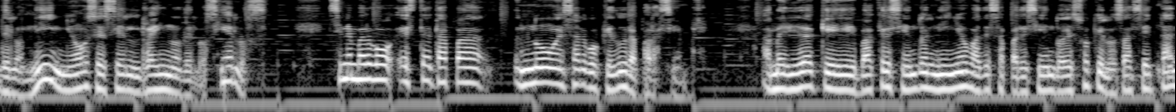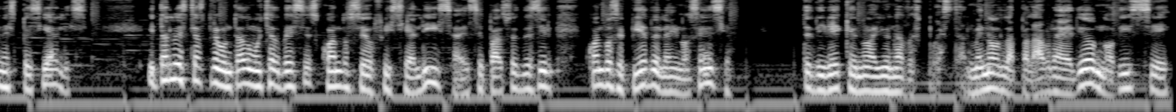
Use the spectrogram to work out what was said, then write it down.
de los niños es el reino de los cielos. Sin embargo, esta etapa no es algo que dura para siempre. A medida que va creciendo el niño va desapareciendo eso que los hace tan especiales. Y tal vez te has preguntado muchas veces cuándo se oficializa ese paso, es decir, cuándo se pierde la inocencia te diré que no hay una respuesta. Al menos la palabra de Dios no dice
